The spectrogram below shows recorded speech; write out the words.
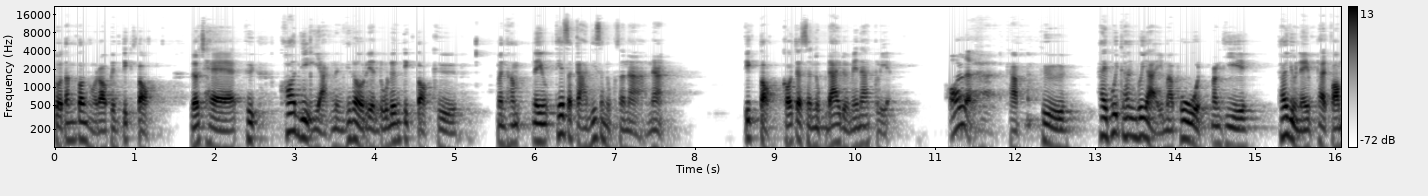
ตัวตั้งต้นของเราเป็น Tik t o อกแล้วแชร์คือข้อดีอีกอย่างหนึ่งที่เราเรียนรู้เรื่อง Tik t o อกคือ มันทำในเทศกาลที่สนุกสนานน่ะ Tik t o อกเขาจะสนุกได้โดยไม่น่าเกลียดอ๋อเหรอฮะครับ คือให้ผู้ท่านผู้ใหญ่มาพูดบางที ถ้าอยู่ในแพลตฟอร์ม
